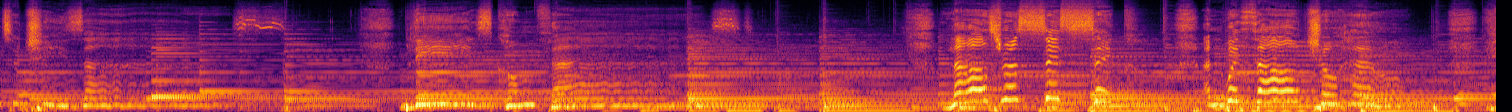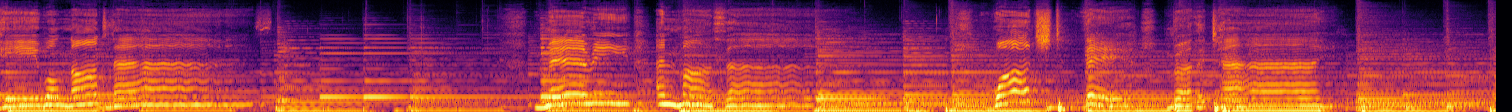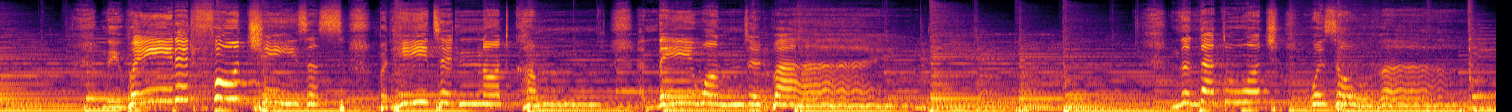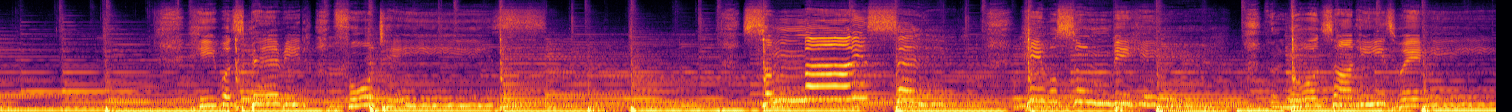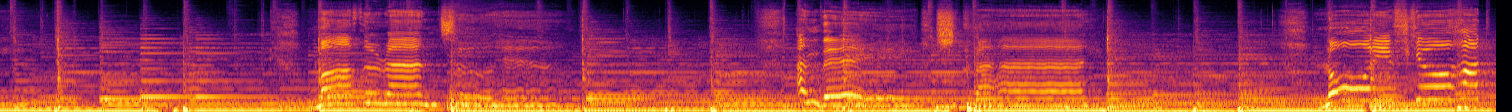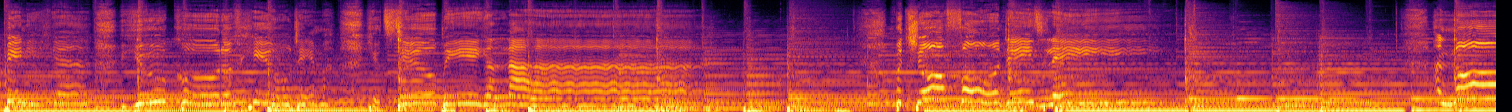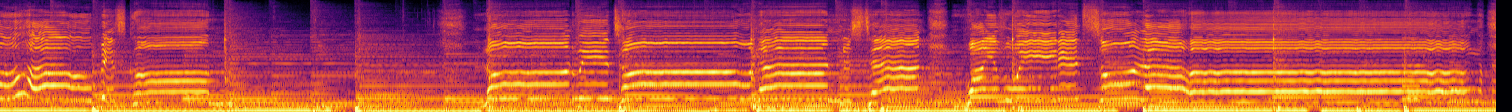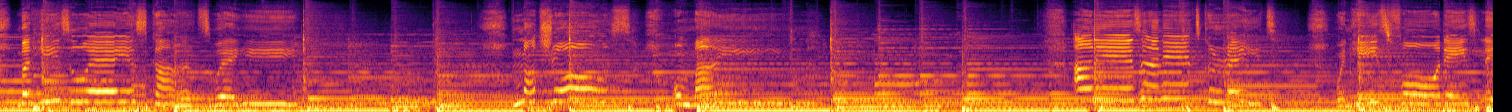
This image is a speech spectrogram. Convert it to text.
Jesus. Please come fast. Lazarus is sick, and without your help, he will not last. Mary and Martha They waited for Jesus, but he did not come, and they wondered why. Then that watch was over. He was buried four days. Somebody said he will soon be here. The Lord's on his way. To him, and there she cried, Lord, if you had been here, you could have healed him. He'd still be alive. But you're four days late, and all not yours or mine. And isn't it great when He's four days late?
